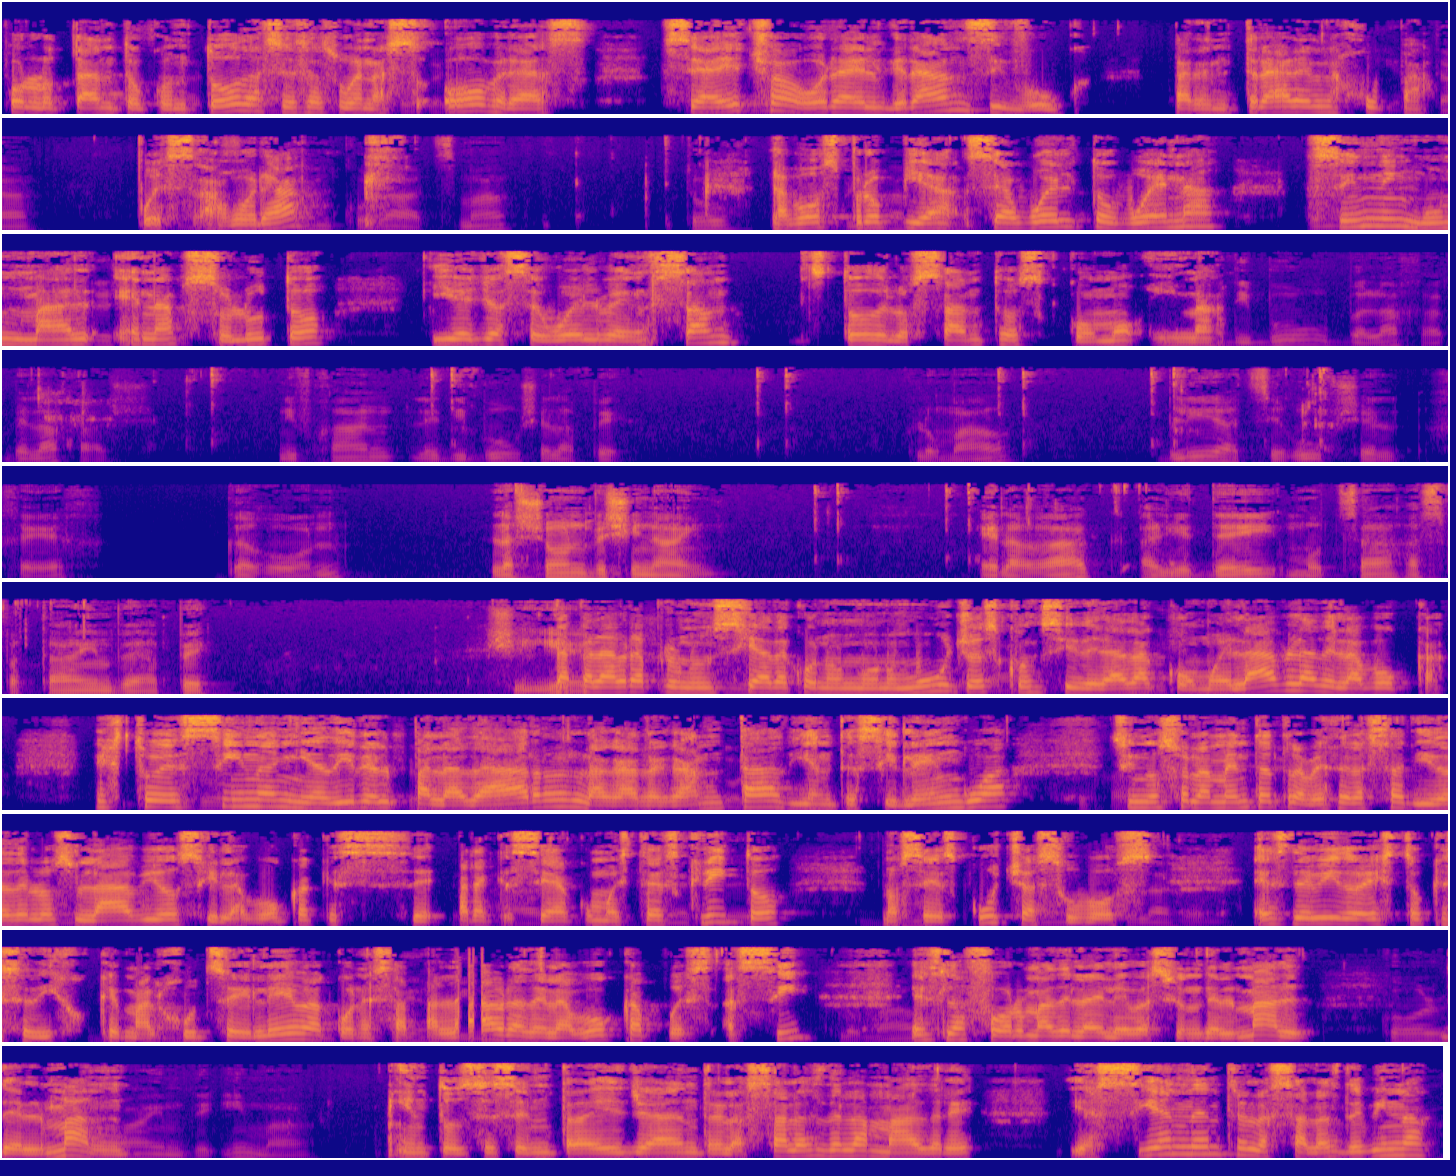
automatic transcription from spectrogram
Por lo tanto, con todas esas buenas obras, se ha hecho ahora el gran zivug para entrar en la jupa, pues ahora la voz propia se ha vuelto buena sin ningún mal en absoluto y ella se vuelve en santa todos los santos como Ima. לשון ושיניים, אלא רק על ידי מוצא השפתיים והפה. La palabra pronunciada con un murmullo es considerada como el habla de la boca. Esto es sin añadir el paladar, la garganta, dientes y lengua, sino solamente a través de la salida de los labios y la boca que para que sea como está escrito, no se escucha su voz. Es debido a esto que se dijo que Malhut se eleva con esa palabra de la boca, pues así es la forma de la elevación del mal, del man. Y entonces entra ella entre las alas de la madre y asciende entre las alas de Vina.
